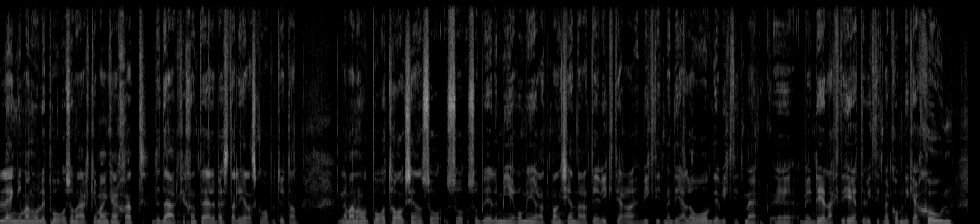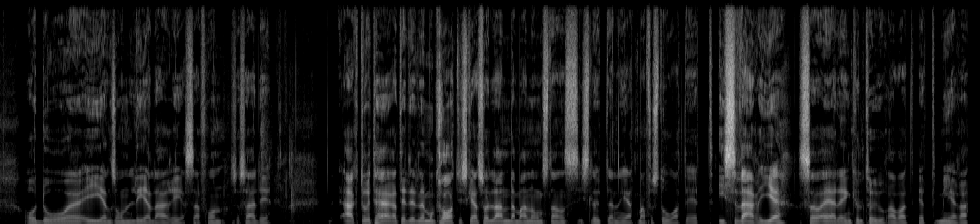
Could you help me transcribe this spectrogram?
längre man håller på så märker man kanske att det där kanske inte är det bästa ledarskapet utan när man har hållit på ett tag sen så, så, så blir det mer och mer att man känner att det är viktigare, viktigt med dialog, det är viktigt med, eh, med delaktighet, det är viktigt med kommunikation. Och då eh, i en sån ledarresa från så att säga, det auktoritära till det demokratiska så landar man någonstans i slutändan i att man förstår att det är ett, i Sverige så är det en kultur av att ett mera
